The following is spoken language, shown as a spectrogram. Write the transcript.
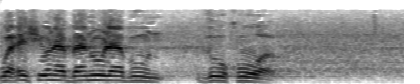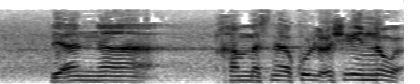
وعشرون بنو لبون ذكور لأن خمسنا كل عشرين نوع.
